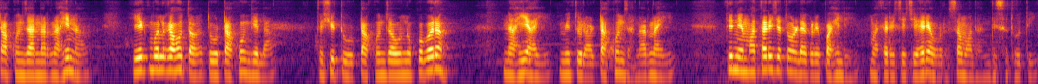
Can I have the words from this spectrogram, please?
टाकून जाणार नाही ना? एक मुलगा होता तो टाकून गेला. तशी तू टाकून जाऊ नको बरं? नाही आई मी तुला टाकून जाणार नाही. तिने म्हातारीच्या तोंडाकडे पाहिली. म्हातारीच्या चेहऱ्यावर समाधान दिसत होते.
